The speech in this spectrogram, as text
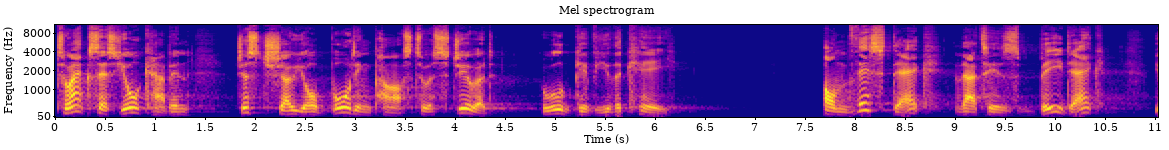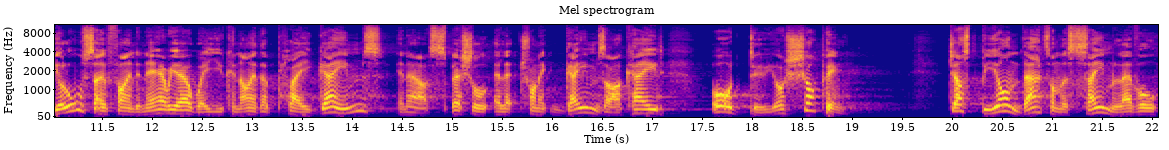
To access your cabin, just show your boarding pass to a steward who will give you the key. On this deck, that is B deck, you'll also find an area where you can either play games in our special electronic games arcade or do your shopping. Just beyond that, on the same level,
